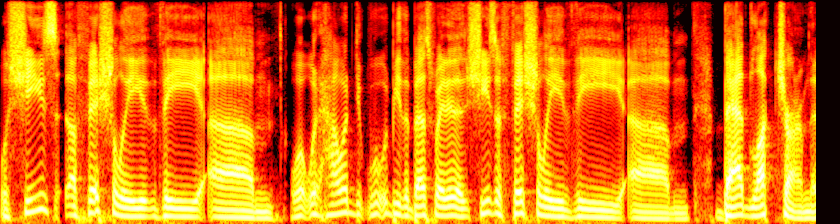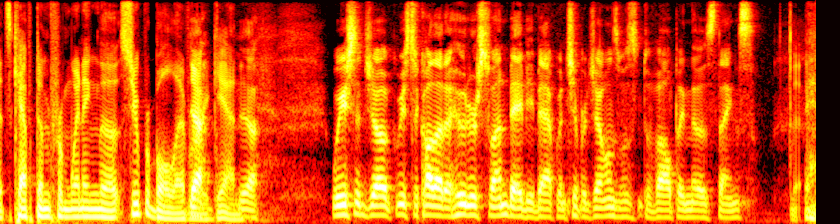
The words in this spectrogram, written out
Well, she's officially the um, what would how would what would be the best way to do it? She's officially the um, bad luck charm that's kept them from winning the Super Bowl ever Yeah, again. Yeah, we used to joke. We used to call that a Hooters fun baby back when Chipper Jones was developing those things.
